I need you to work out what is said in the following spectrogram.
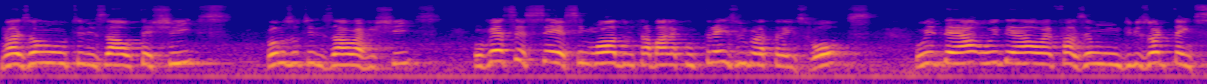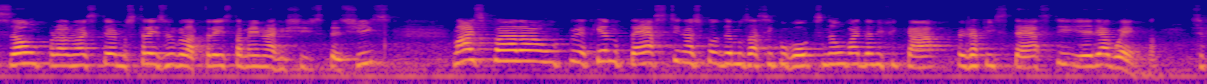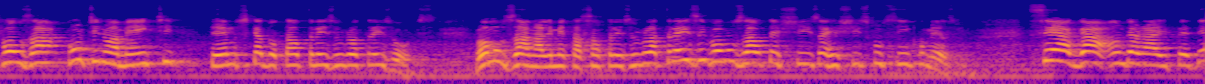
Nós vamos utilizar o TX, vamos utilizar o RX, o VCC, esse módulo trabalha com 3,3 volts. O ideal, o ideal é fazer um divisor de tensão para nós termos 3,3 também no RX TX. Mas para um pequeno teste nós podemos usar 5 volts, não vai danificar. Eu já fiz teste e ele aguenta. Se for usar continuamente, temos que adotar o 3,3 volts. Vamos usar na alimentação 3,3 e vamos usar o TX, RX com 5 mesmo. CH underline PD,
